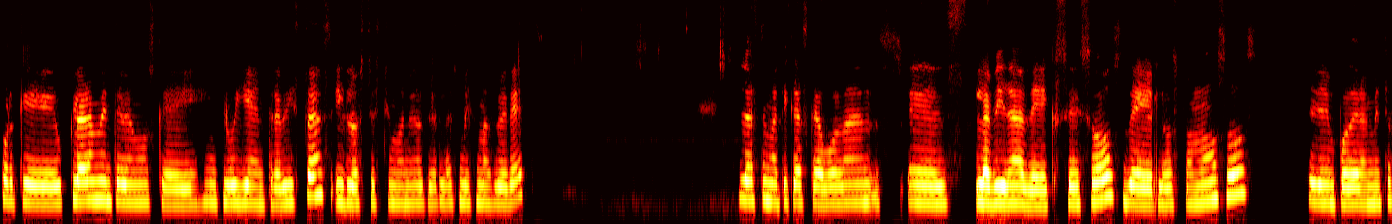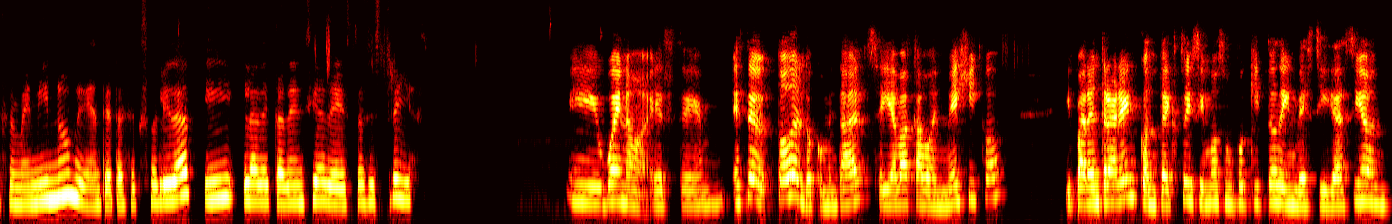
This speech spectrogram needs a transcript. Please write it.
porque claramente vemos que incluye entrevistas y los testimonios de las mismas vedettes. Las temáticas que abordan es la vida de excesos de los famosos, el empoderamiento femenino mediante la sexualidad y la decadencia de estas estrellas. Y bueno, este, este, todo el documental se lleva a cabo en México. Y para entrar en contexto hicimos un poquito de investigación,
